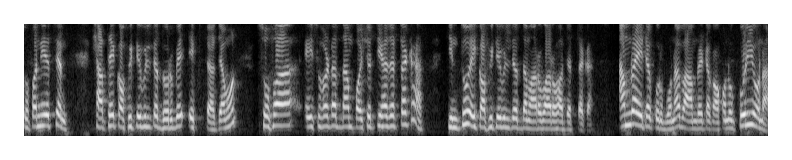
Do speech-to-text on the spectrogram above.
সোফা নিয়েছেন, সাথে কফি টেবিলটা ধরবে এক্সট্রা যেমন, সোফা, এই সোফাটার দাম পঁয়ষট্টি হাজার টাকা। কিন্তু এই কফি টেবিলটার দাম আরও বারো হাজার টাকা। আমরা এটা করব না বা আমরা এটা কখনো করিও না।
